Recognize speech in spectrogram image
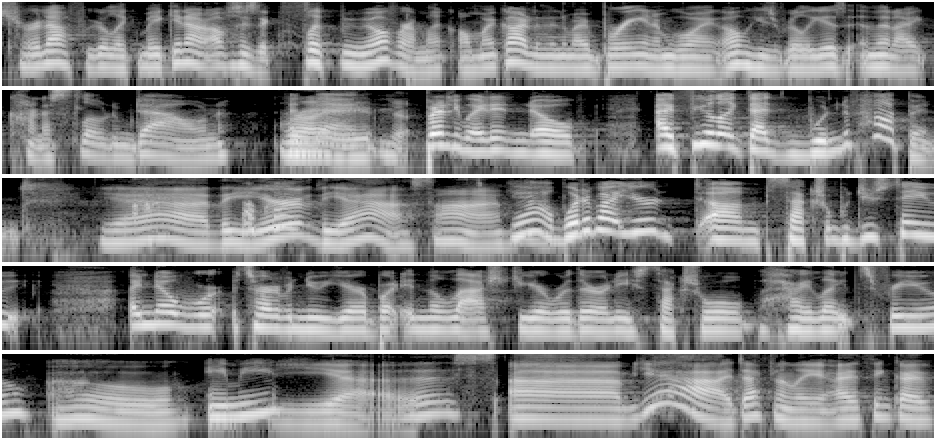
sure enough, we were like making out. Obviously, he's like flipping me over. I'm like, oh my god! And then in my brain, I'm going, oh, he's really is. And then I kind of slowed him down. And Right. Then, But anyway, I didn't know. I feel like that wouldn't have happened. yeah, the year of the ass, huh? Yeah. What about your um, sexual? Would you say? I know we're start of a new year, but in the last year, were there any sexual highlights for you, Oh, Amy? Yes. Um, yeah, definitely. I think I've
